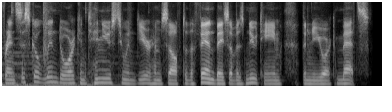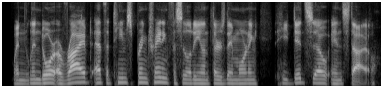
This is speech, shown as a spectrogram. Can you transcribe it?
Francisco Lindor continues to endear himself to the fan base of his new team, the New York Mets. When Lindor arrived at the team's spring training facility on Thursday morning, he did so in style.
